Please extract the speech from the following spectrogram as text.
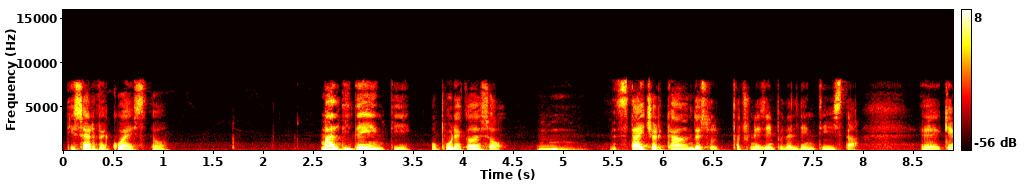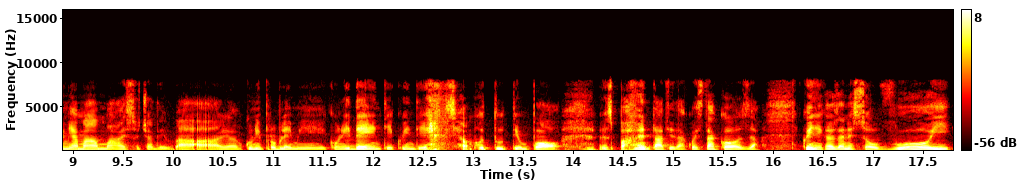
ti serve questo? mal di denti, oppure, cosa ne so, mm, stai cercando, adesso faccio un esempio del dentista, eh, che mia mamma adesso ha alcuni problemi con i denti e quindi siamo tutti un po' spaventati da questa cosa. Quindi cosa ne so, vuoi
